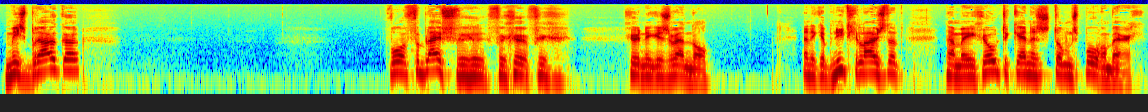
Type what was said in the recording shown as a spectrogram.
misbruiken. Voor verblijfsvergunningenzwendel. En ik heb niet geluisterd naar mijn grote kennis Toon Sporenberg.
